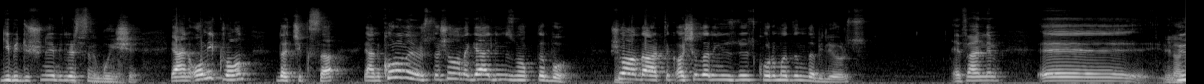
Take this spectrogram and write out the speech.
gibi düşünebilirsin İşte bu bu. işi. Yani omikron da çıksa Yani koronavirüste şu anda geldiğimiz nokta bu. Şu anda artık aşıların %100 korumadığını da biliyoruz. Efendim İlaçların.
